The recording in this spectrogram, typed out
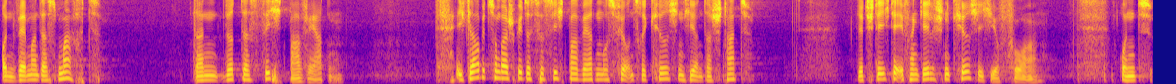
Und wenn man das macht, dann wird das sichtbar werden. Ich glaube zum Beispiel, dass das sichtbar werden muss für unsere Kirchen hier in der Stadt. Jetzt stehe ich der evangelischen Kirche hier vor und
